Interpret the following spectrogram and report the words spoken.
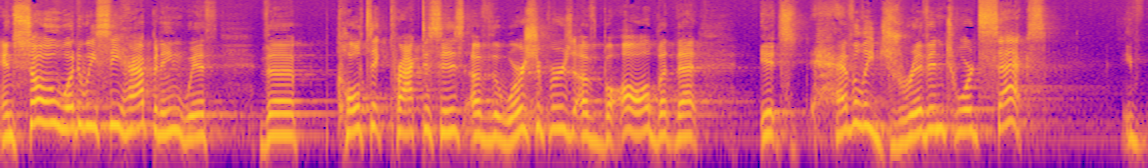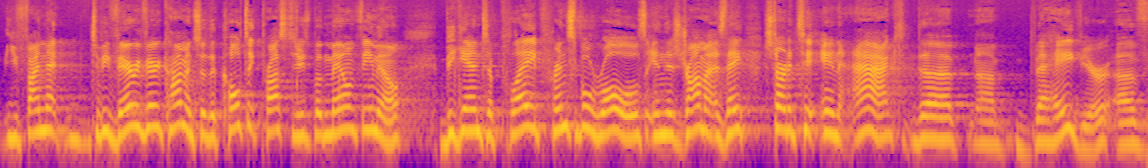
And so, what do we see happening with the cultic practices of the worshipers of Baal, but that it's heavily driven towards sex. You, find that to be very, very common. So the cultic prostitutes, both male and female, began to play principal roles in this drama as they started to enact the uh, behavior of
